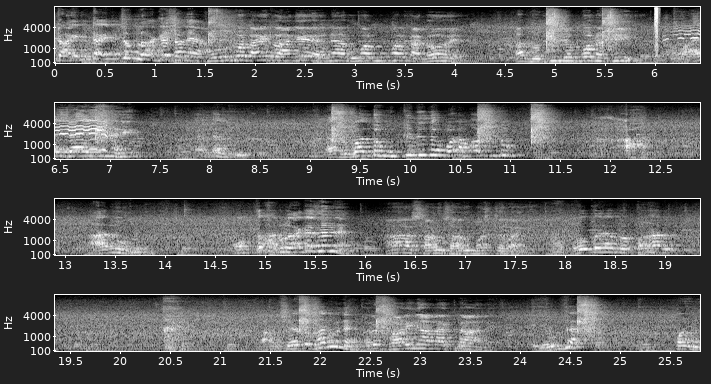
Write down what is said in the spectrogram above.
ટાઈટ ટાઈટ કેમ લાગે છે અલ્યા હું તો ટાઈટ લાગે. અને આ રૂમાલ રૂમાલ કાઢો હવે. આ ધોતી જબ્બો નથી. જાય નહીં. આ રૂમાલ તો મૂકી દીધો પણ બધું આહ, સારું. આમ તો સારું લાગે છે ને? હા સારું સારું મસ્ત લાગે. હા તો બરાબર પણ સારું આવશે તો ખરું ને? અરે ફાડી ના નાખતા આને. એવું છે? પણ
